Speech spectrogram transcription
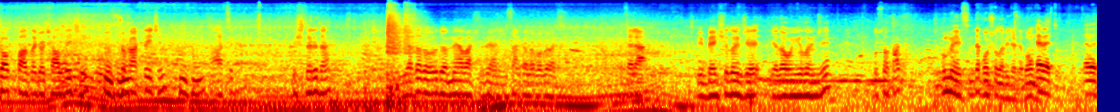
çok fazla göç aldığı için, çok arttığı için artık kışları da yaza doğru dönmeye başladı yani insan kalabalığı var. Mesela bir 5 yıl önce ya da 10 yıl önce bu sokak bu mevsimde boş olabilirdi, bomboş. Evet. Evet.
